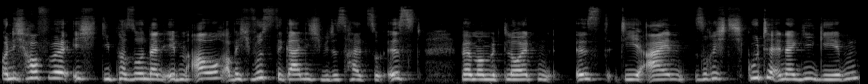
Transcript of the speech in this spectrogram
Und ich hoffe, ich die Person dann eben auch, aber ich wusste gar nicht, wie das halt so ist, wenn man mit Leuten ist, die ein so richtig gute Energie geben.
